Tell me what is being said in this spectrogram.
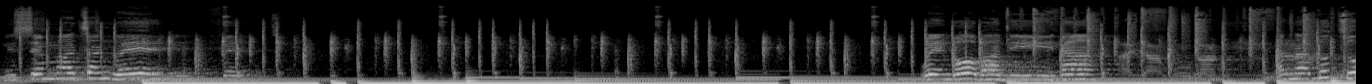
Nisemathandweni bafethu. Wengoba mina. Analutho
